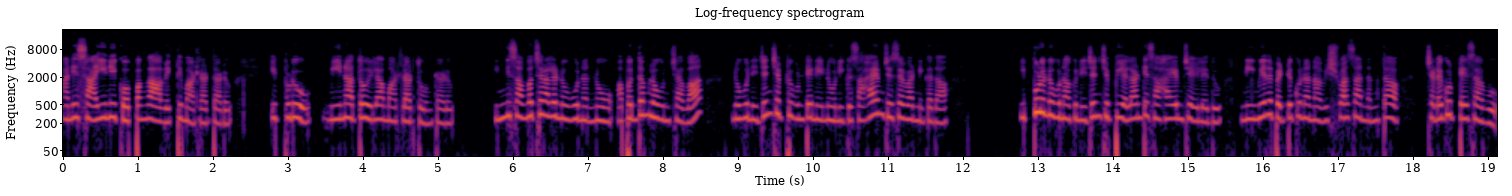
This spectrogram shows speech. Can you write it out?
అని సాయిని కోపంగా ఆ వ్యక్తి మాట్లాడతాడు. ఇప్పుడు మీనాతో ఇలా మాట్లాడుతూ ఉంటాడు. ఇన్ని సంవత్సరాలు నువ్వు నన్ను అబద్ధంలో ఉంచావా? నువ్వు నిజం చెప్పి ఉంటే నేను నీకు సహాయం చేసేవాడిని కదా. ఇప్పుడు నువ్వు నాకు నిజం చెప్పి ఎలాంటి సహాయం చేయలేదు. నీ మీద పెట్టుకున్న నా విశ్వాసాన్నంతా చెడగొట్టేశావు.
